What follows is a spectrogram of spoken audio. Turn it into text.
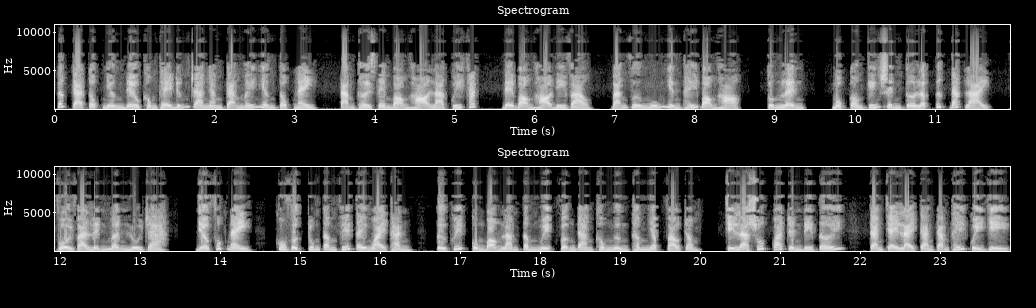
tất cả tộc nhân đều không thể đứng ra ngăn cản mấy nhân tộc này, tạm thời xem bọn họ là quý khách, để bọn họ đi vào, bản vương muốn nhìn thấy bọn họ, tuân lệnh, một con kiến sinh cơ lập tức đáp lại, vội vã lĩnh mệnh lui ra. Giờ phút này, khu vực trung tâm phía tây ngoại thành, từ khuyết cùng bọn Lam Tâm Nguyệt vẫn đang không ngừng thâm nhập vào trong, chỉ là suốt quá trình đi tới, càng chạy lại càng cảm thấy quỷ dị,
